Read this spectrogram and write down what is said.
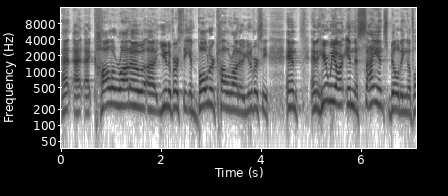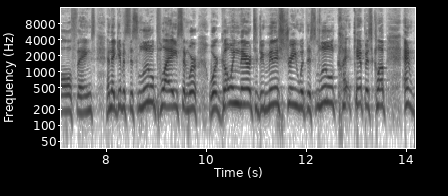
at, at, at Colorado uh, University, in Boulder, Colorado University. And, and here we are in the science building of all things. And they give us this little place, and we're, we're going there to do ministry with this little campus club. And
